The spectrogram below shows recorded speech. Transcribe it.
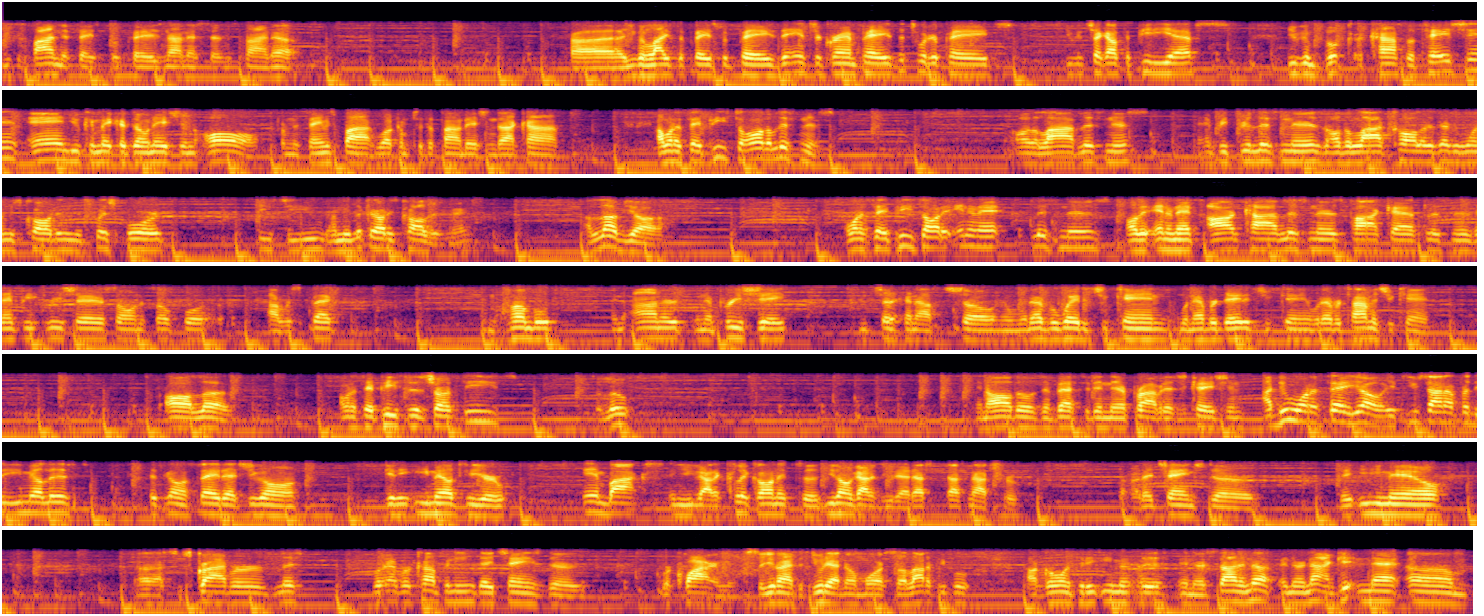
You can find the Facebook page, not necessarily sign up. Uh, you can like the Facebook page, the Instagram page, the Twitter page. You can check out the PDFs. You can book a consultation, and you can make a donation all from the same spot. Welcome to the foundation.com. I want to say peace to all the listeners, all the live listeners, MP3 listeners, all the live callers, everyone who's called in the switchboard. Peace to you. I mean, look at all these callers, man. I love y'all. I want to say peace to all the internet listeners, all the internet archive listeners, podcast listeners, MP3 shares, so on and so forth. I respect, I'm humbled and honored and appreciate you checking out the show in whatever way that you can, whenever day that you can, whatever time that you can. All love. I want to say peace to the trustees. Salute. And all those invested in their private education. I do want to say, yo, if you sign up for the email list, it's going to say that you're going to get an email to your inbox and you got to click on it to you don't got to do that. That's that's not true. Uh, they changed the the email uh, subscriber list whatever company they changed their requirements. So you don't have to do that no more. So a lot of people are going to the email list and they're signing up and they're not getting that um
